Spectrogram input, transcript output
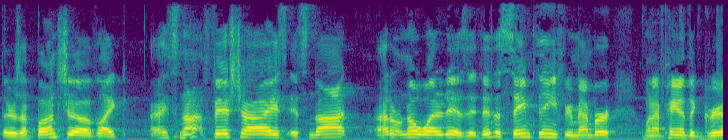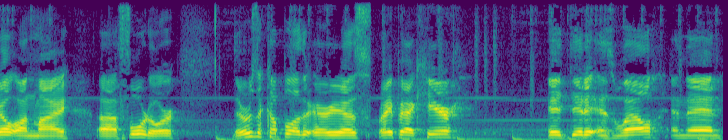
There's a bunch of like, it's not fish eyes, it's not, I don't know what it is. It did the same thing if you remember when I painted the grill on my uh, four door. There was a couple other areas right back here. It did it as well. And then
